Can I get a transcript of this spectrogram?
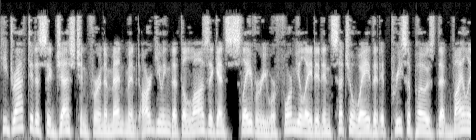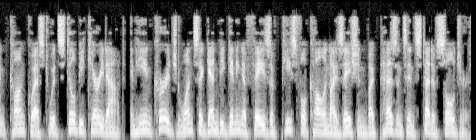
He drafted a suggestion for an amendment arguing that the laws against slavery were formulated in such a way that it presupposed that violent conquest would still be carried out, and he encouraged once again beginning a phase of peaceful colonization by peasants instead of soldiers.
